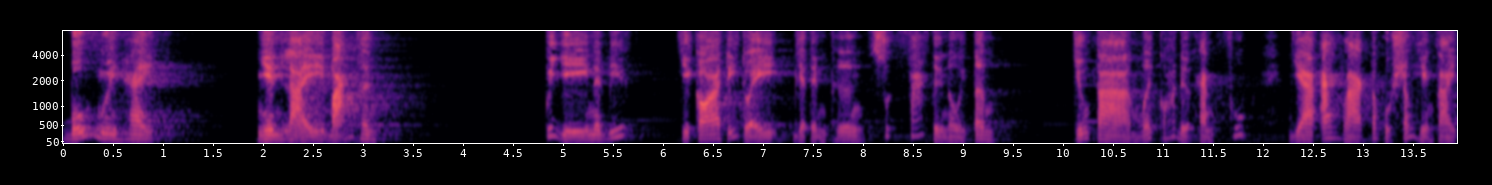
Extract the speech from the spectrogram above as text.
42. Nhìn lại bản thân Quý vị nên biết, chỉ có trí tuệ và tình thương xuất phát từ nội tâm, chúng ta mới có được hạnh phúc và an lạc trong cuộc sống hiện tại.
